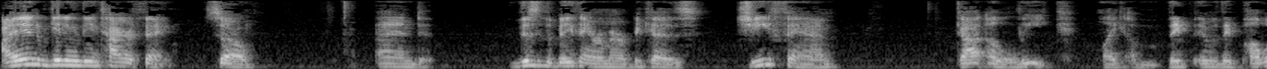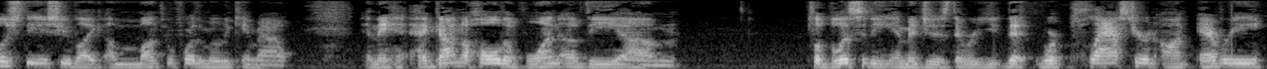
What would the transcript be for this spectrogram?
I ended up getting the entire thing. So, and this is the big thing I remember because G-Fan got a leak. Like um, they it, they published the issue like a month before the movie came out, and they ha- had gotten a hold of one of the um, publicity images that were that were plastered on every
